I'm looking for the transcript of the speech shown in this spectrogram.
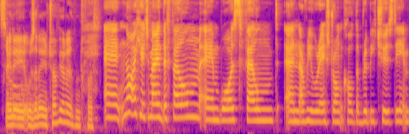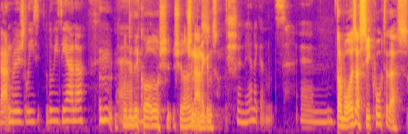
So, Any was there any trivia or anything for us? uh, not a huge amount. The film um, was filmed in a real restaurant called the Ruby Tuesday in Baton Rouge, Louis- Louisiana. What did they call it? Those sh- shenanigans. Shenanigans. Shenanigans. Um, There was a sequel to this.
